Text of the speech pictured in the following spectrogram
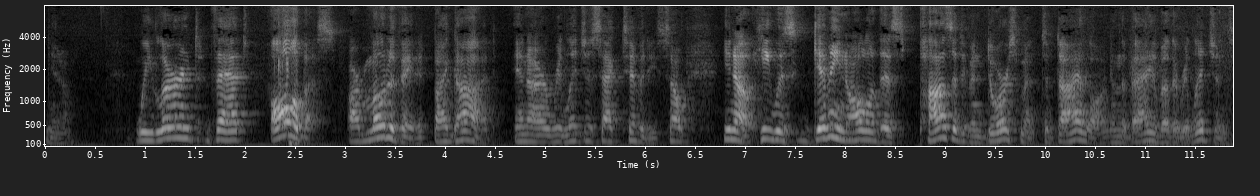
You know, we learned that all of us are motivated by God in our religious activities. So, you know, he was giving all of this positive endorsement to dialogue and the value of other religions,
